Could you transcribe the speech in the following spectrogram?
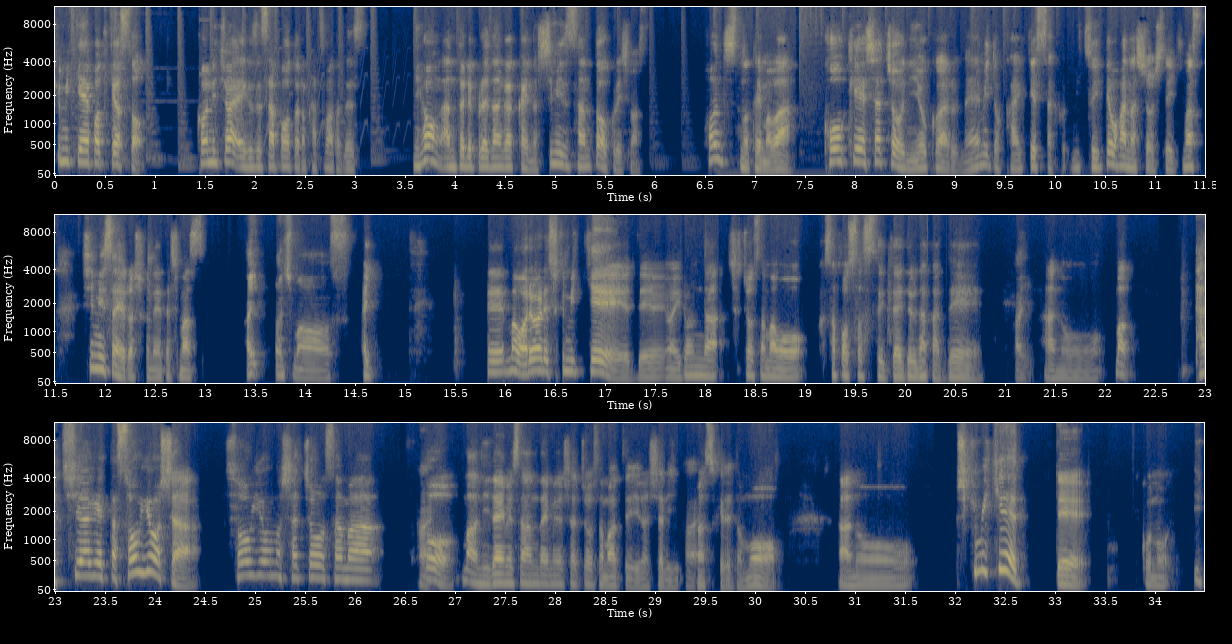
仕組み系ポッドキャスト。こんにちは、エグゼサポートの勝俣です。日本アントレプレナー学会の清水さんとお送りします。本日のテーマは、後継社長によくある悩みと解決策についてお話をしていきます。清水さん、よろしくお願いいたします。はい、お願いします。えーまあ、我々仕組み経営で、まあ、いろんな社長様をサポートさせていただいている中で、はいあのまあ、立ち上げた創業者、創業の社長様はい。と、まあ、2代目、3代目の社長様っていらっしゃいますけれども、あの仕組み経営って、このい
